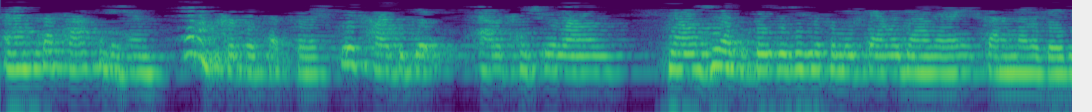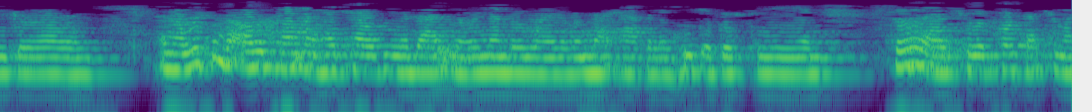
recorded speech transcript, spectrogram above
And I stopped talking to him. Not on purpose at first. It was hard to get out of country alone. You know, he has a big, he's with a new family down there. He's got another baby girl and, and I listen to all the crap my head tells me about, you know, remember when and when that happened and he did this to me and so sad to report that to my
